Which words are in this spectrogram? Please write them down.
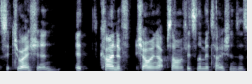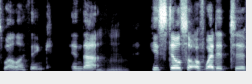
situation it's kind of showing up some of his limitations as well i think in that Mhm. he's still sort of wedded to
